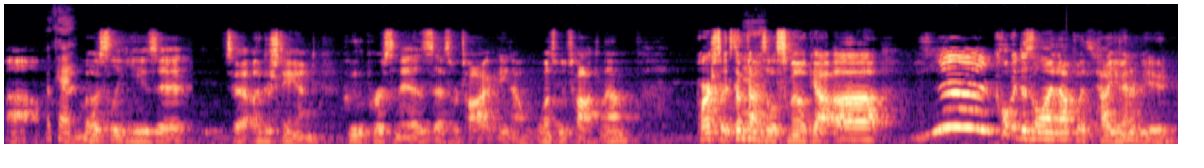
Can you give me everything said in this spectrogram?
Um, okay. I mostly use it to understand who the person is as we're talking. You know, once we've talked to them. Partially, sometimes yeah. it'll smoke out. Uh, yeah, Kolbe doesn't line up with how you interviewed,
